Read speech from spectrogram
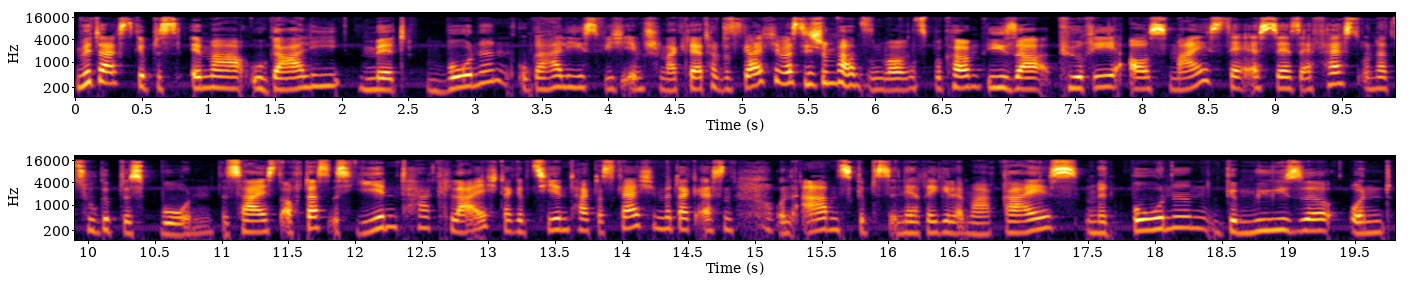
Mittags gibt es immer Ugali mit Bohnen. Ugali ist, wie ich eben schon erklärt habe, das gleiche, was die Schimpansen morgens bekommen. Dieser Püree aus Mais, der ist sehr, sehr fest und dazu gibt es Bohnen. Das heißt, auch das ist jeden Tag gleich. Da gibt es jeden Tag das gleiche Mittagessen und abends gibt es in der Regel immer Reis mit Bohnen, Gemüse und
